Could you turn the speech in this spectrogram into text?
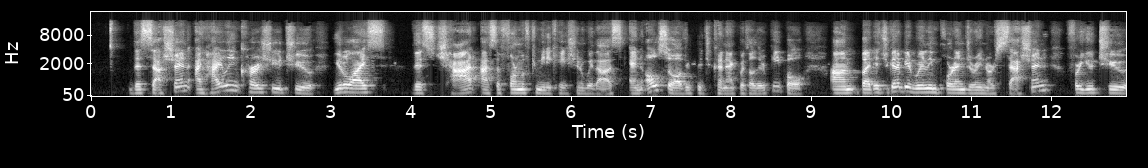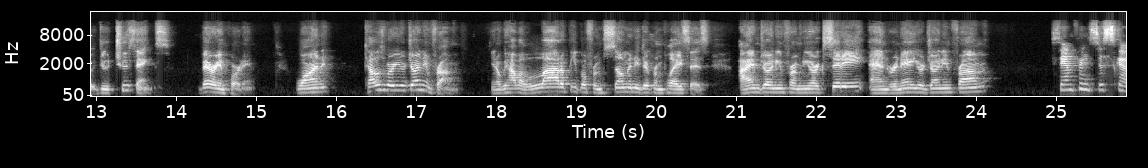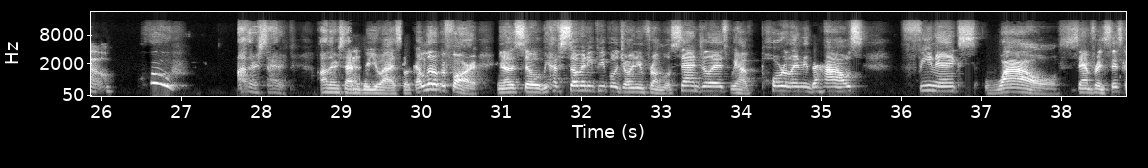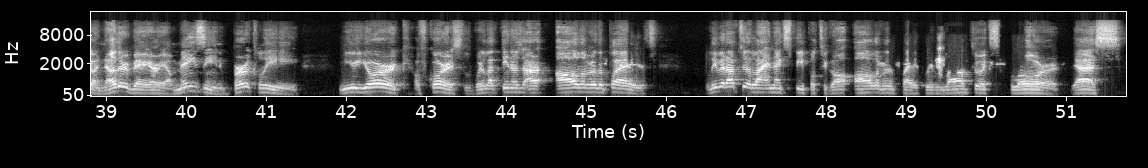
this session, I highly encourage you to utilize this chat as a form of communication with us and also obviously to connect with other people. Um, but it's going to be really important during our session for you to do two things. Very important. One, tell us where you're joining from. You know, we have a lot of people from so many different places. I'm joining from New York City, and Renee, you're joining from San Francisco. Whew. Other side other side of the US, look a little bit far, you know. So we have so many people joining from Los Angeles. We have Portland in the house, Phoenix, wow, San Francisco, another Bay Area, amazing, Berkeley, New York, of course. We're Latinos are all over the place. Leave it up to the Latinx people to go all over the place. We love to explore. Yes,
